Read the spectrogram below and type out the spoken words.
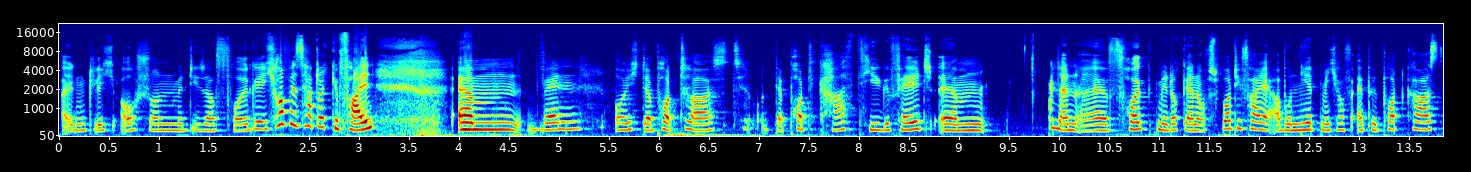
eigentlich auch schon mit dieser Folge. Ich hoffe, es hat euch gefallen. Ähm, wenn euch der Podcast, der Podcast hier gefällt, ähm, dann äh, folgt mir doch gerne auf Spotify, abonniert mich auf Apple Podcast,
